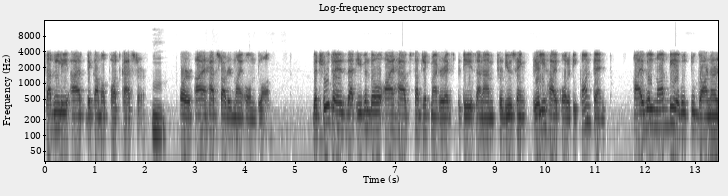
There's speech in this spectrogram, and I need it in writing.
suddenly I've become a podcaster mm. or I have started my own blog. The truth is that even though I have subject matter expertise and I'm producing really high quality content, I will not be able to garner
